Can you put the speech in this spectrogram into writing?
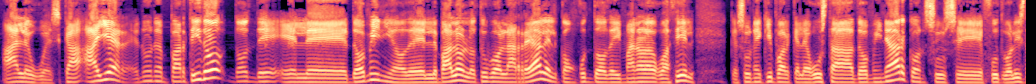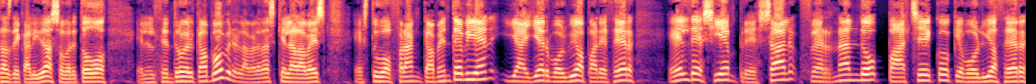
al Huesca. Ayer en un partido donde el eh, dominio del balón lo tuvo la Real, el conjunto de Imanol Alguacil, que es un equipo al que le gusta dominar con sus eh, futbolistas de calidad, sobre todo en el centro del campo, pero la verdad es que el Alavés estuvo francamente bien y ayer volvió a aparecer el de siempre, San Fernando Pacheco, que volvió a hacer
